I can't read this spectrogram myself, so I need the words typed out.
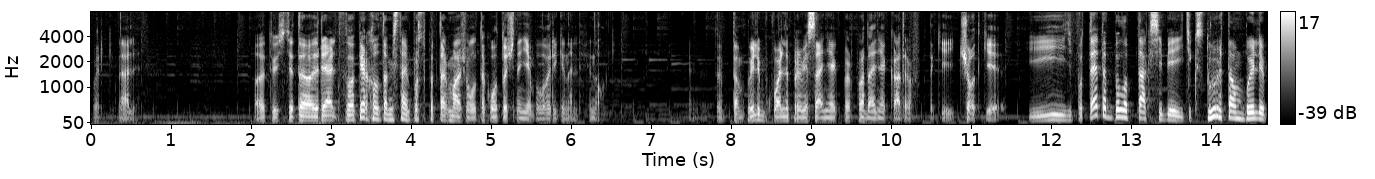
в оригинале. А, то есть это реально... Во-первых, он там местами просто подтормаживал. Такого точно не было в оригинальной финалке. Э, там были буквально провисания, пропадания кадров такие четкие. И вот это было так себе, и текстуры там были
